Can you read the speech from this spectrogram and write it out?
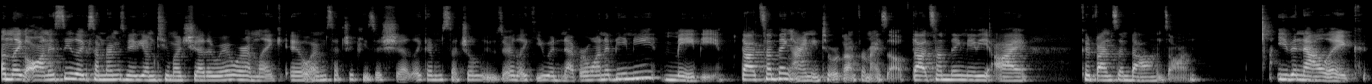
And like honestly, like sometimes maybe I'm too much the other way where I'm like, ew, I'm such a piece of shit. Like I'm such a loser. Like you would never want to be me. Maybe. That's something I need to work on for myself. That's something maybe I could find some balance on. Even now, like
